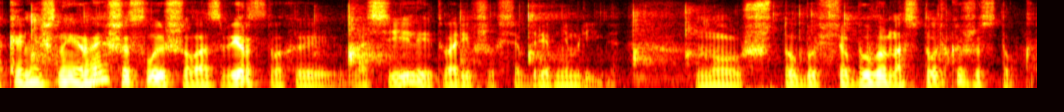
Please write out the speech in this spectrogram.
конечно, и раньше слышал о зверствах и насилии, творившихся в Древнем Риме. Но чтобы все было настолько жестоко.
